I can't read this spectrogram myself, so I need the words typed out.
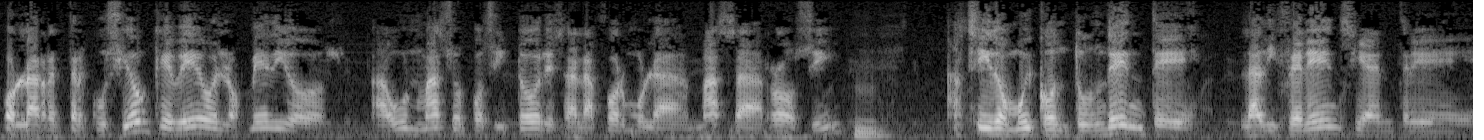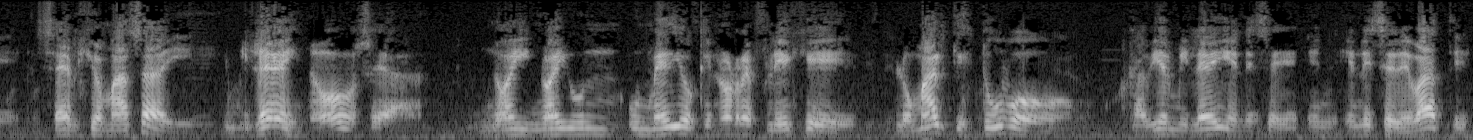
Por la repercusión que veo en los medios aún más opositores a la fórmula Massa-Rossi, mm. ha sido muy contundente la diferencia entre Sergio Massa y Milei, ¿no? O sea, no hay, no hay un, un medio que no refleje lo mal que estuvo Javier Milei en ese, en, ese debate,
